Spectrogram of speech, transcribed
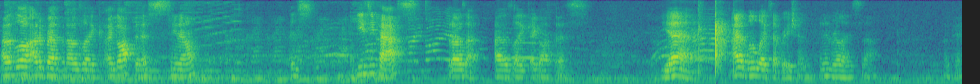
I was a little out of breath, but I was like, I got this, you know? It's easy pass. I was I was like, I got this. Yeah. I had little leg separation. I didn't realize that. Okay.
